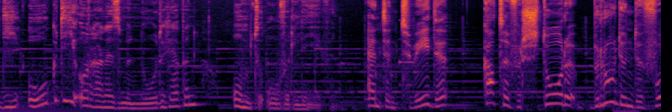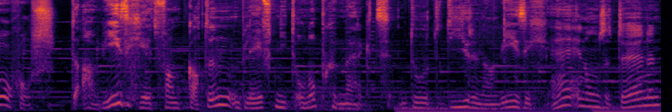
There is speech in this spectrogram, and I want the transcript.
die ook die organismen nodig hebben om te overleven. En ten tweede, katten verstoren broedende vogels. De aanwezigheid van katten blijft niet onopgemerkt door de dieren aanwezig hè, in onze tuinen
